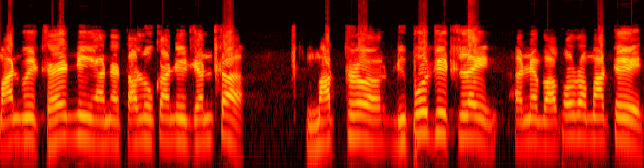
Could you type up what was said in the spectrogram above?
માંડવી શહેરની અને તાલુકાની જનતા માત્ર ડિપોઝિટ લઈ અને વાપરવા માટે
